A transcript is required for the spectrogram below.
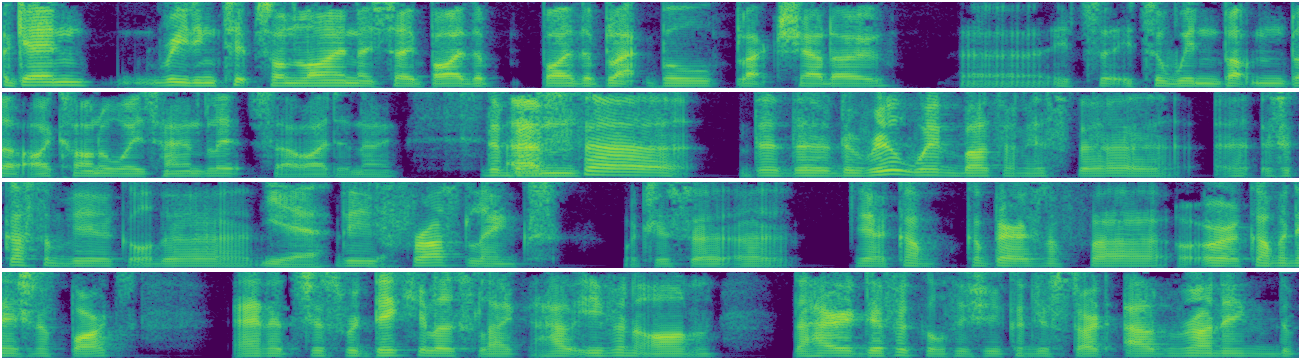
again, reading tips online, they say buy the buy the Black Bull, Black Shadow. Uh, it's a it's a win button, but I can't always handle it, so I don't know. The best um, uh, the, the the real win button is the uh, is a custom vehicle the yeah the yeah. frost links which is a, a yeah com- comparison of uh, or a combination of parts. And it's just ridiculous like how even on the higher difficulties you can just start outrunning the,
